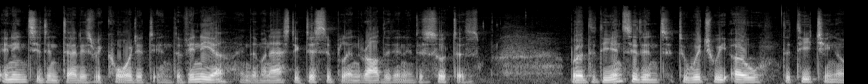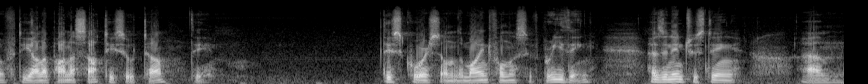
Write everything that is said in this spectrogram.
an incident that is recorded in the Vinaya, in the monastic discipline, rather than in the suttas. But the incident to which we owe the teaching of the Anapanasati Sutta, the discourse on the mindfulness of breathing, has an interesting um,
